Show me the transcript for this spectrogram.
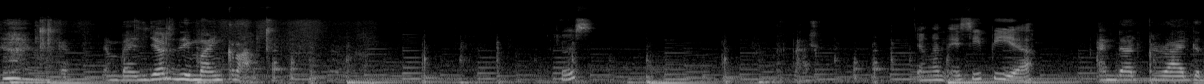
Avenger di Minecraft. Terus jangan SCP ya. Ender Dragon.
